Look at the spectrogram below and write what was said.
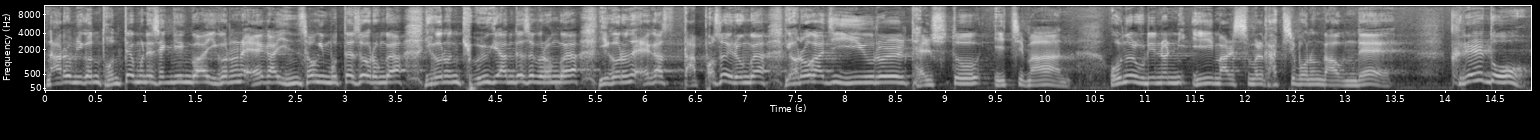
나름 이건 돈 때문에 생긴 거야. 이거는 애가 인성이 못 돼서 그런 거야. 이거는 교육이 안 돼서 그런 거야. 이거는 애가 나빠서 이런 거야. 여러 가지 이유를 댈 수도 있지만 오늘 우리는 이 말씀을 같이 보는 가운데 그래도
